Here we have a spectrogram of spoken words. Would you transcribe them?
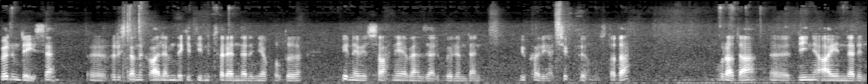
bölümde ise e, Hristiyanlık alemindeki dini törenlerin yapıldığı bir nevi sahneye benzer bölümden yukarıya çıktığımızda da burada e, dini ayinlerin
